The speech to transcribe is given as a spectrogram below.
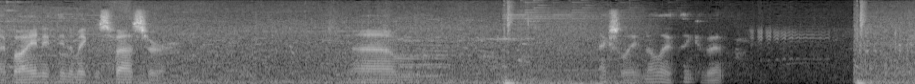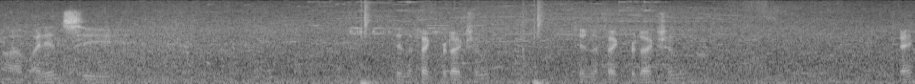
I buy anything to make this faster? Um, actually, now that I think of it, um, I didn't see. Didn't affect production. Didn't affect production. Okay.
